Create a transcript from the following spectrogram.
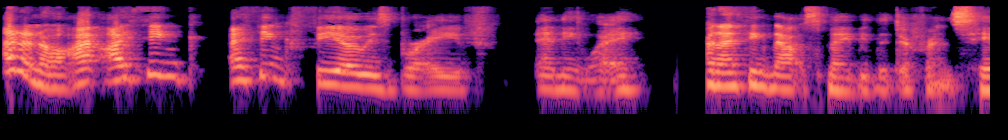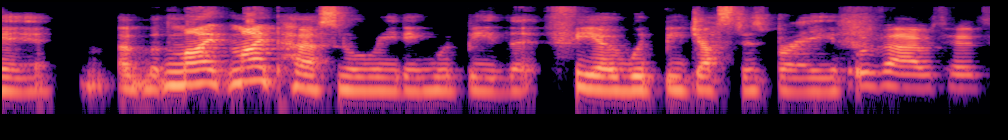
i don't know. I, I think i think theo is brave anyway and I think that's maybe the difference here. Uh, my my personal reading would be that Theo would be just as brave without it,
